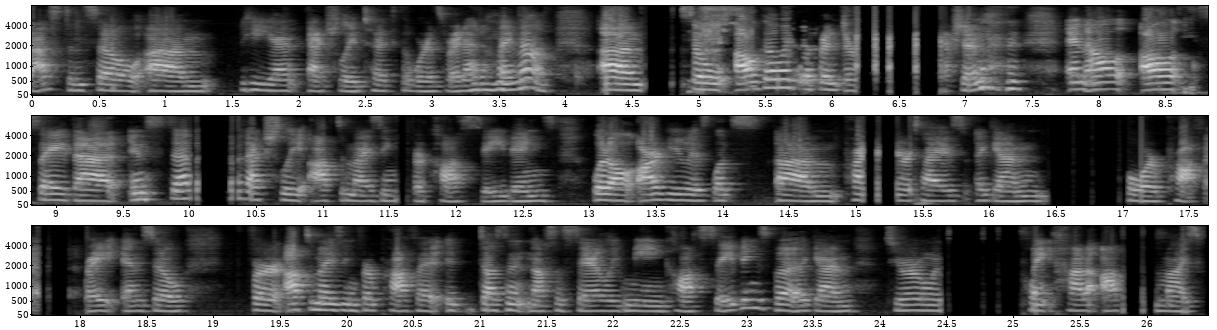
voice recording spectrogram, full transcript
best, and so um, he actually took the words right out of my mouth. Um, so I'll go a different direction, and I'll I'll say that instead of actually optimizing for cost savings. What I'll argue is let's um, prioritize again for profit, right? And so for optimizing for profit, it doesn't necessarily mean cost savings, but again, to everyone's point, how to optimize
